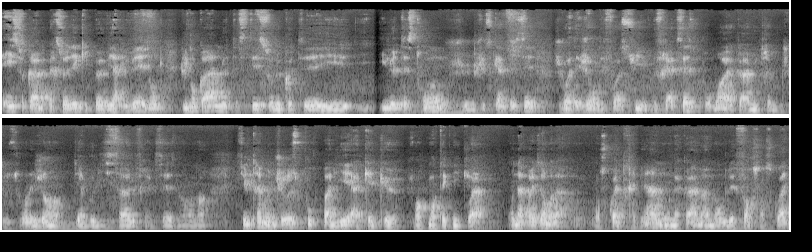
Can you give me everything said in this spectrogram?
Et ils sont quand même persuadés qu'ils peuvent y arriver, donc ils vont quand même le tester sur le côté et ils, le testeront ju- jusqu'à tester. Je vois des gens des fois suivre le free access, pour moi, est quand même une très bonne chose. Souvent les gens diabolisent ça, le free access, non, non. C'est une très bonne chose pour pallier à quelques, manquement technique. voilà. On a par exemple, on, a, on squatte très bien, mais on a quand même un manque de force en squat.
